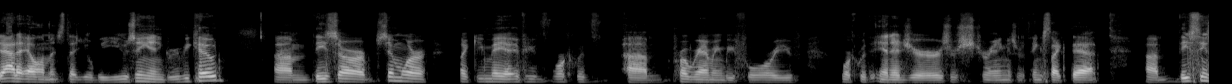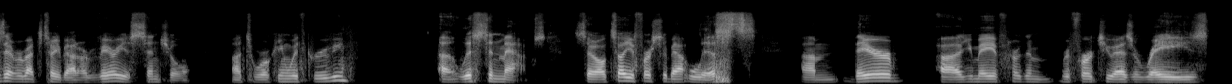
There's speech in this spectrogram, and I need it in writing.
data elements that you'll be using in Groovy code. Um, these are similar, like you may, if you've worked with um, programming before, you've worked with integers or strings or things like that. Um, these things that we're about to tell you about are very essential uh, to working with Groovy. Uh, lists and maps. So I'll tell you first about lists. Um, they're, uh, you may have heard them referred to as arrays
